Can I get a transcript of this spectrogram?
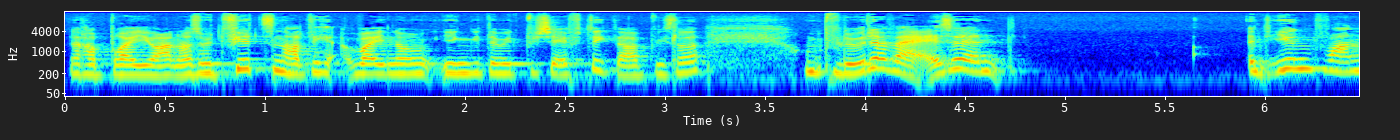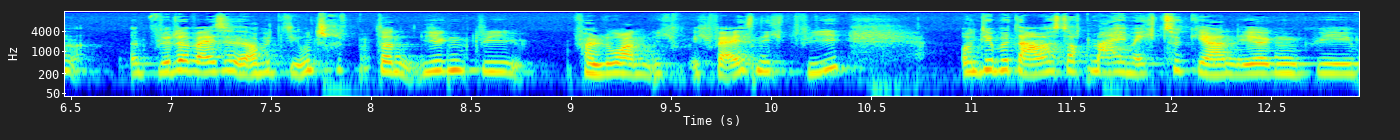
nach ein paar Jahren. Also mit 14 hatte ich, war ich noch irgendwie damit beschäftigt, ein bisschen. Und blöderweise, und, und irgendwann, und blöderweise habe ich die Unterschriften dann irgendwie verloren. Ich, ich weiß nicht wie. Und ich habe damals gedacht, ich möchte so gern irgendwie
